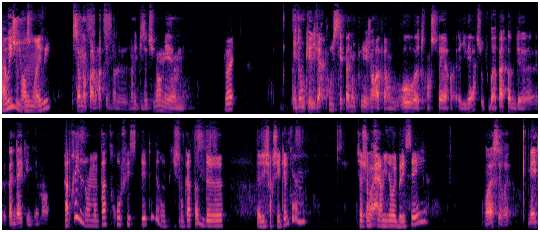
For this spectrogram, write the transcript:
Ah oui, ils vont. Eh oui. Ça, on en parlera peut-être dans le dans l'épisode suivant, mais. ouais. Et donc Liverpool, c'est pas non plus les gens à faire un gros transfert l'hiver, surtout bah, pas comme de Van Dijk évidemment. Après, ils en ont pas trop fait cet été, donc ils sont capables de d'aller chercher quelqu'un. Sachant Ouais. que Firmino est blessé. Ouais, c'est vrai. Mais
